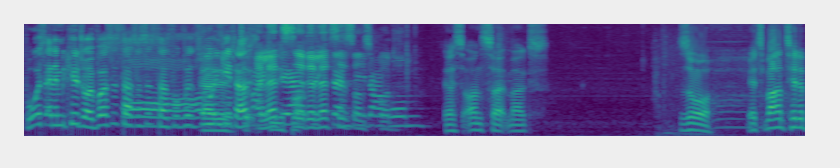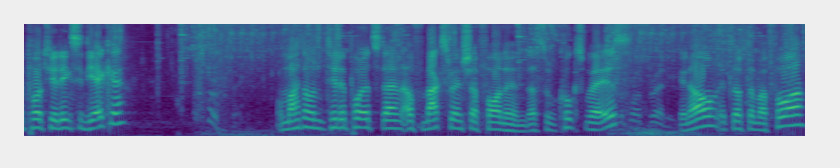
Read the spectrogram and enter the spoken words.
Wo ist Enemy Killjoy? Was ist das? Was ist das? Wo, wo, Ja, wohin geht das? der letzte- der letzte ist on spot. wiederum. Er ist on-site, Max. So, jetzt mach einen Teleport hier links in die Ecke. Und mach noch einen Teleport jetzt dann auf Max Range da vorne hin, dass du guckst, wo er ist. Genau, jetzt läuft er mal vor.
